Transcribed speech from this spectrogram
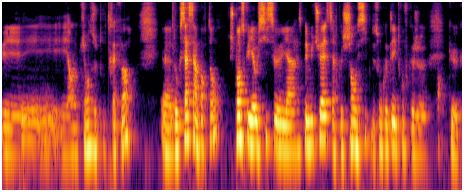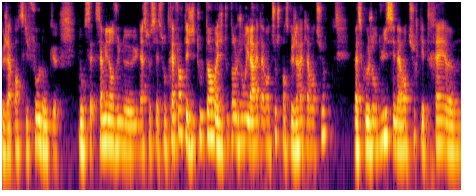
et, et en l'occurrence je trouve très forts. Euh, donc ça c'est important je pense qu'il y a aussi ce, il y a un respect mutuel, c'est-à-dire que je sens aussi que de son côté, il trouve que je que, que j'apporte ce qu'il faut, donc euh, donc ça, ça met dans une, une association très forte. Et je dis tout le temps, moi, j'ai tout le temps le jour où il arrête l'aventure, je pense que j'arrête l'aventure parce qu'aujourd'hui, c'est une aventure qui est très euh,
